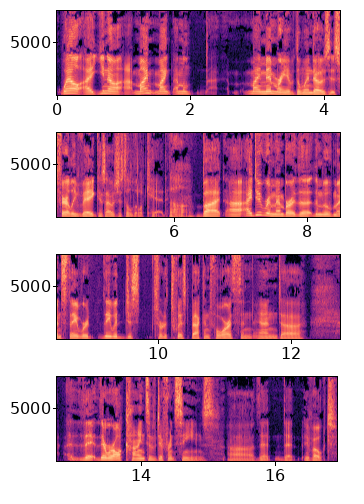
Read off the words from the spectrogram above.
Well, I you know my my I'm a, my memory of the windows is fairly vague because I was just a little kid. Uh-huh. But uh, I do remember the the movements. They were they would just sort of twist back and forth, and and uh, there were all kinds of different scenes uh, that that evoked.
